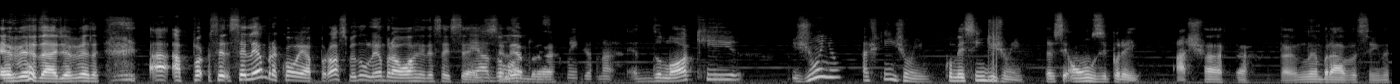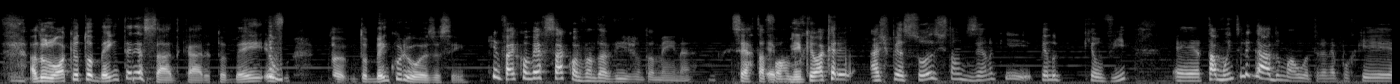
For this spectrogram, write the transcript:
É verdade, é verdade. Você lembra qual é a próxima? Eu não lembro a ordem dessas séries. Você é lembra? É do Loki. Junho? Acho que em junho. Comecinho de junho. Deve ser 11 por aí, acho. Ah, tá. tá. Eu não lembrava, assim, né? A do Loki eu tô bem interessado, cara. Eu tô bem. Eu tô, tô bem curioso, assim. Que vai conversar com a WandaVision também, né? De certa É forma. bem- Porque eu acredito, as pessoas estão dizendo que, pelo que eu vi, é, tá muito ligado uma à outra, né? Porque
